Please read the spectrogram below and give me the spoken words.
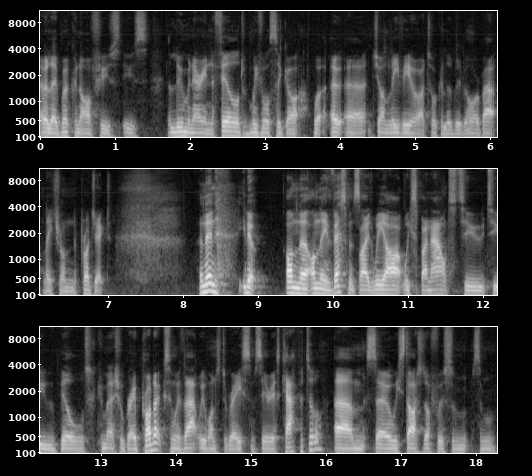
Oleg Mukhanov, who's, who's a luminary in the field. And we've also got uh, John Levy, who I'll talk a little bit more about later on in the project. And then, you know, on the on the investment side, we are we spun out to to build commercial grade products, and with that, we wanted to raise some serious capital. Um, so we started off with some some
